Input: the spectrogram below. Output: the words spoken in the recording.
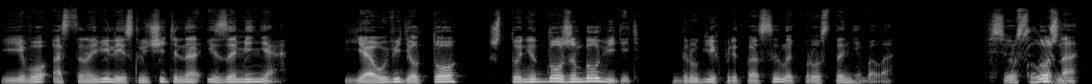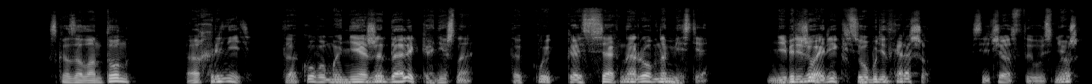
Его остановили исключительно из-за меня. Я увидел то, что не должен был видеть. Других предпосылок просто не было. «Все сложно», — сказал Антон. «Охренеть! Такого мы не ожидали, конечно. Такой косяк на ровном месте. Не переживай, Рик, все будет хорошо. Сейчас ты уснешь,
